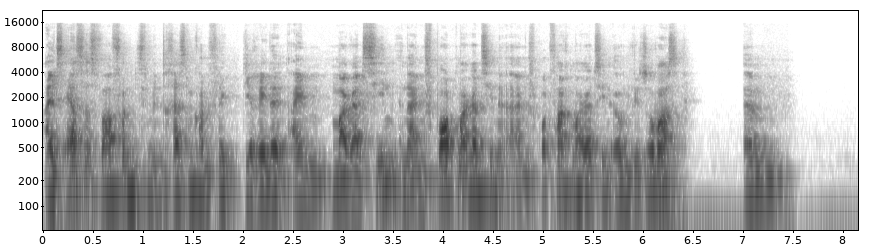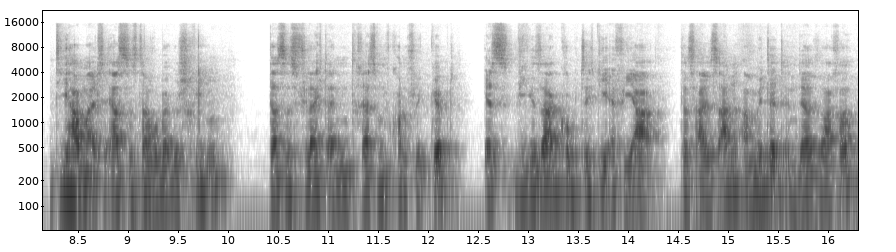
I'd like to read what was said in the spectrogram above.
als erstes war von diesem Interessenkonflikt die Rede in einem Magazin, in einem Sportmagazin, in einem Sportfachmagazin, irgendwie sowas. Ähm, die haben als erstes darüber geschrieben, dass es vielleicht einen Interessenkonflikt gibt. Jetzt, wie gesagt, guckt sich die FIA das alles an, ermittelt in der Sache.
